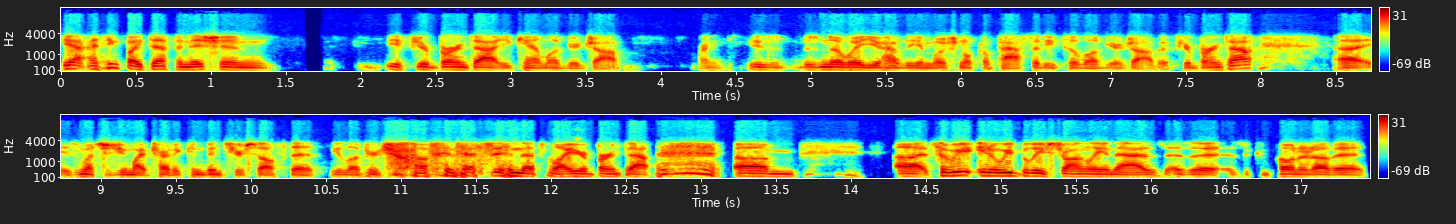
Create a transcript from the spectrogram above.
Yeah i think by definition if you're burnt out you can't love your job right? there's no way you have the emotional capacity to love your job if you're burnt out. Uh, as much as you might try to convince yourself that you love your job, and that's and that's why you're burnt out. Um, uh, so we, you know, we believe strongly in that as, as a as a component of it.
